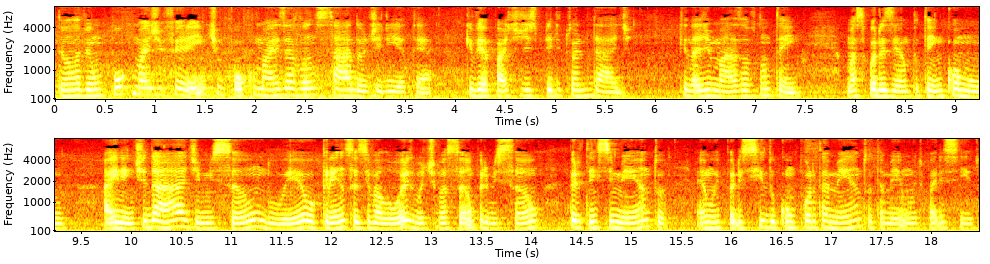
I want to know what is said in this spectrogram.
Então ela vê um pouco mais diferente, um pouco mais avançada, eu diria até, que vê a parte de espiritualidade, que lá de Maslow não tem. Mas, por exemplo, tem em comum a identidade, missão do eu, crenças e valores, motivação, permissão, pertencimento é muito parecido, comportamento também é muito parecido.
